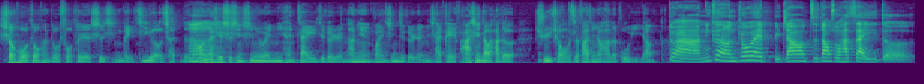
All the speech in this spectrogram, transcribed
生活中很多琐碎的事情累积而成的，然后嗯那些事情是因为你很在意这个人，然后你很关心这个人，你才可以发现到他的需求，或是发现到他的不一样。对啊，你可能就会比较知道说他在意的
